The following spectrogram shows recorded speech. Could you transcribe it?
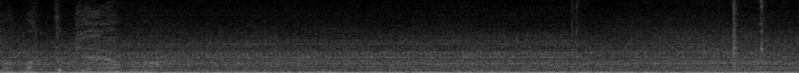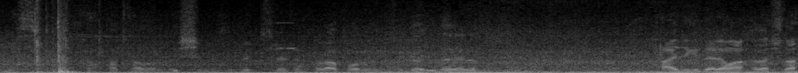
Kapattık ya ya bunu. Bismillah kapatalım, işimizi bitirelim, raporumuzu gönderelim. Haydi gidelim arkadaşlar.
